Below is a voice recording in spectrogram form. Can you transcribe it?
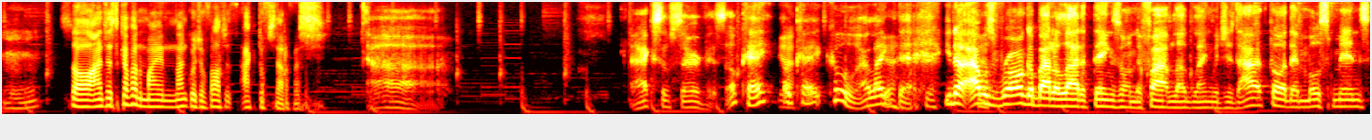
Mm-hmm. So I discovered my language of love is act of service. Ah. Acts of service. Okay. Yeah. Okay. Cool. I like Yeah, that. You know, I was wrong about a lot of things on the five love languages. I thought that most men's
